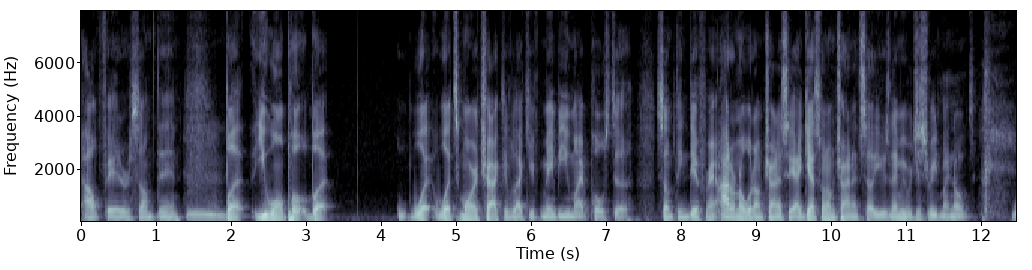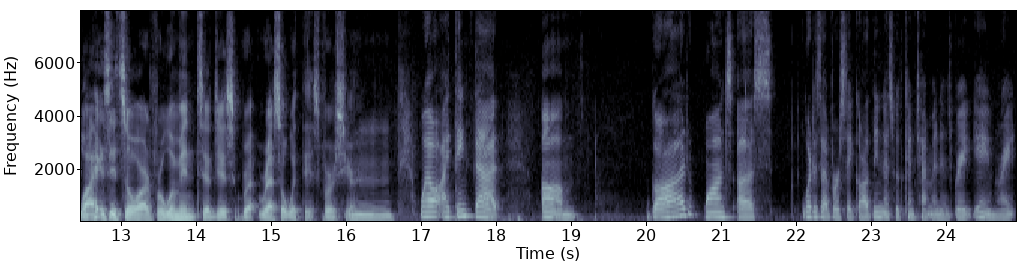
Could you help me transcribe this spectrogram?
outfit or something, Mm. but you won't post. But what what's more attractive? Like if maybe you might post a something different. I don't know what I'm trying to say. I guess what I'm trying to tell you is let me just read my notes. Why is it so hard for women to just re- wrestle with this verse here? Mm. Well, I think that um, God wants us. What does that verse say? Godliness with contentment is great gain, right?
